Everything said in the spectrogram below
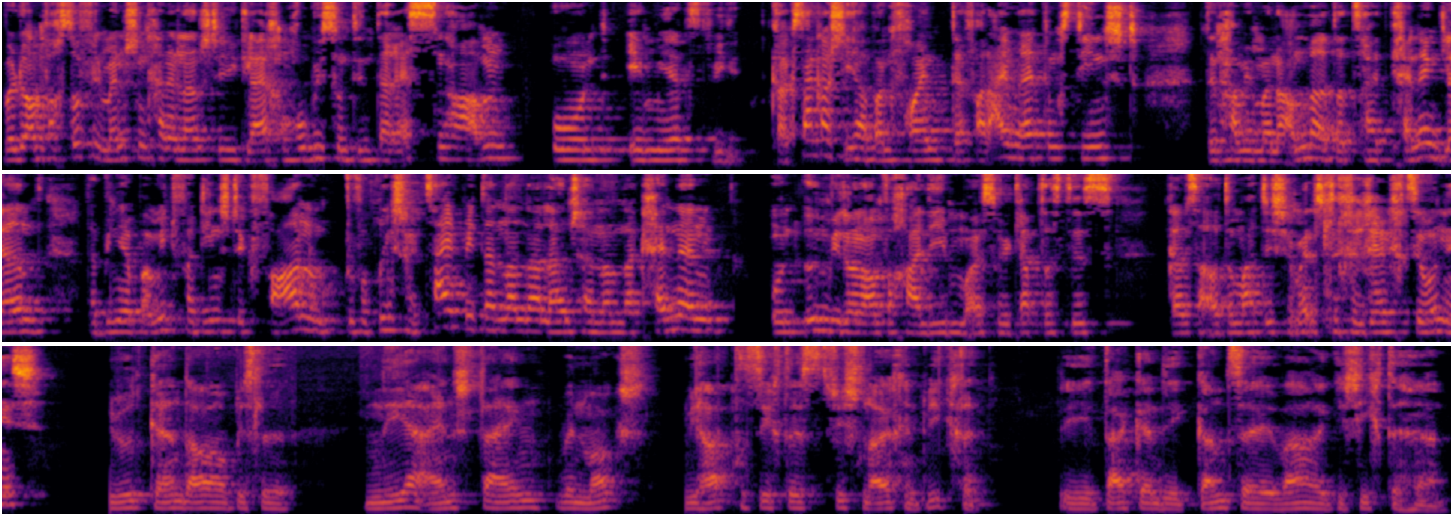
Weil du einfach so viele Menschen kennenlernst, die die gleichen Hobbys und Interessen haben. Und eben jetzt, wie gerade gesagt hast, ich habe einen Freund, der fährt im Rettungsdienst. Den habe ich in meiner Anwärterzeit kennengelernt. Da bin ich ein paar Mitverdienste gefahren und du verbringst halt Zeit miteinander, lernst einander kennen und irgendwie dann einfach auch lieben. Also ich glaube, dass das ganz eine automatische menschliche Reaktion ist. Ich würde gerne da ein bisschen näher einsteigen, wenn magst. Wie hat sich das zwischen euch entwickelt? Ich darf gerne die ganze wahre Geschichte hören.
